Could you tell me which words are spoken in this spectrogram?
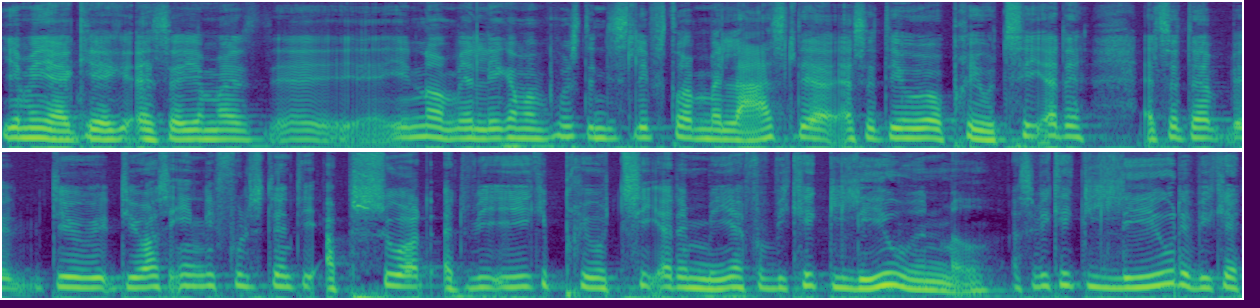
Jamen, jeg, kan, altså, jeg må øh, indrømme, jeg lægger mig fuldstændig slipstrøm med Lars der. Altså, det er jo at prioritere det. Altså, der, det, er jo, det er jo også egentlig fuldstændig absurd, at vi ikke prioriterer det mere, for vi kan ikke leve uden mad. Altså, vi kan ikke leve det. Vi kan,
